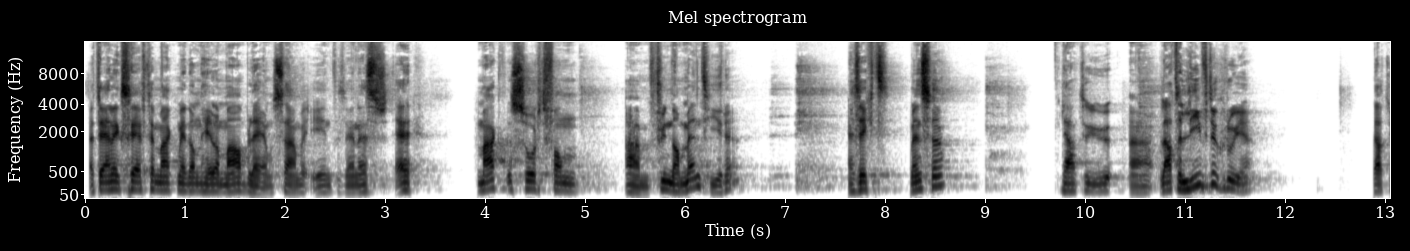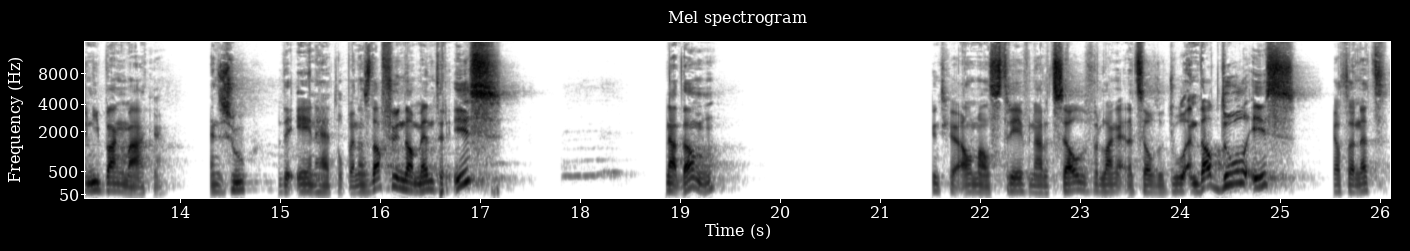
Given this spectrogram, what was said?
Uiteindelijk schrijft hij, maakt mij dan helemaal blij om samen één te zijn. Hij, maakt een soort van um, fundament hier. Hè? Hij zegt, mensen, laat, u, uh, laat de liefde groeien. Laat u niet bang maken. En zoek de eenheid op. En als dat fundament er is, nou dan kun je allemaal streven naar hetzelfde verlangen en hetzelfde doel. En dat doel is, ik had dat net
